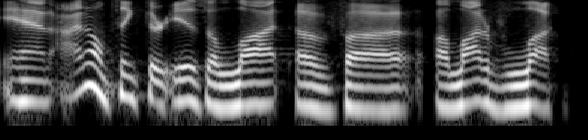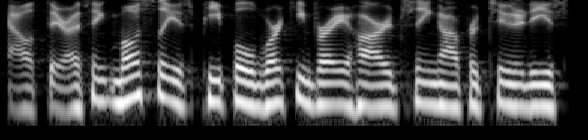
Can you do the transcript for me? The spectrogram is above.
And I don't think there is a lot of uh, a lot of luck out there. I think mostly it's people working very hard, seeing opportunities,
